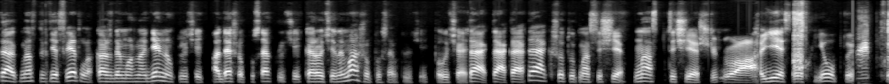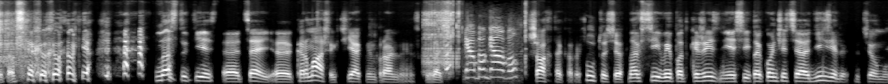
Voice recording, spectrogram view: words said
Так, у нас тут є світло, кожен можна віддільно включити, а де щоб усе включити. Коротше, нема, щоб усе включити, виходить. Так, так, так, так, що тут у нас іще? У нас тут іще ще. Є. Ох. Що там всякого є? У нас тут є е, цей е, кармашик, чи як він правильно сказати. Gobble. Шахта, коротше. Тут ось на всі випадки життя, якщо закінчиться дизель у цьому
